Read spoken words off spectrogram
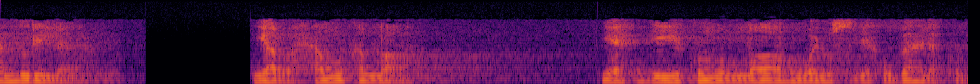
الحمد لله. يرحمك الله. يهديكم الله ويصلح بالكم.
